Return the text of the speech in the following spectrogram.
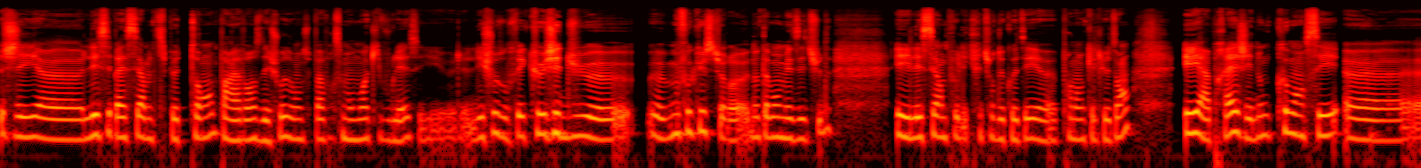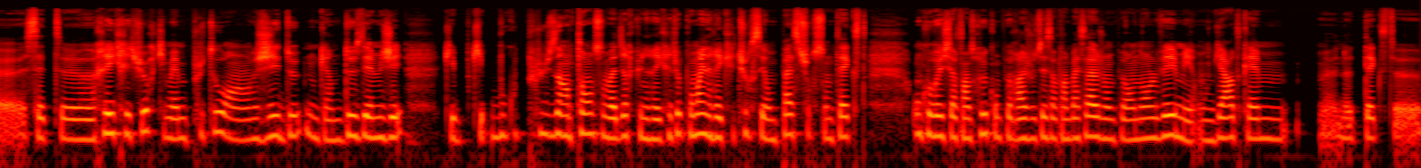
j'ai euh, laissé passer un petit peu de temps par l'avance des choses. c'est pas forcément moi qui voulais. Euh, les choses ont fait que j'ai dû me focus sur notamment mes études et laisser un peu l'écriture de côté pendant quelques temps. Et après, j'ai donc commencé cette réécriture qui est même plutôt un G2, donc un deuxième G, qui est, beaucoup plus intense, on va dire, qu'une réécriture. Pour moi, une réécriture, c'est on passe sur son texte, on corrige certains trucs, on peut rajouter certains passages, on peut en enlever, mais on garde quand même notre texte euh,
